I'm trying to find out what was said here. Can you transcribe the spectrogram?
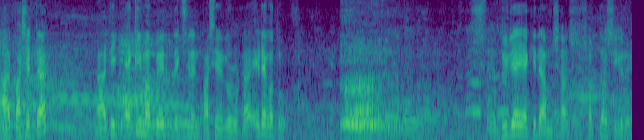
আর পাশেরটা ঠিক একই মাপের দেখছিলেন পাশের গরুটা। এটা কত? দুইটাই একই দাম স- সপ্তাশি করে।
